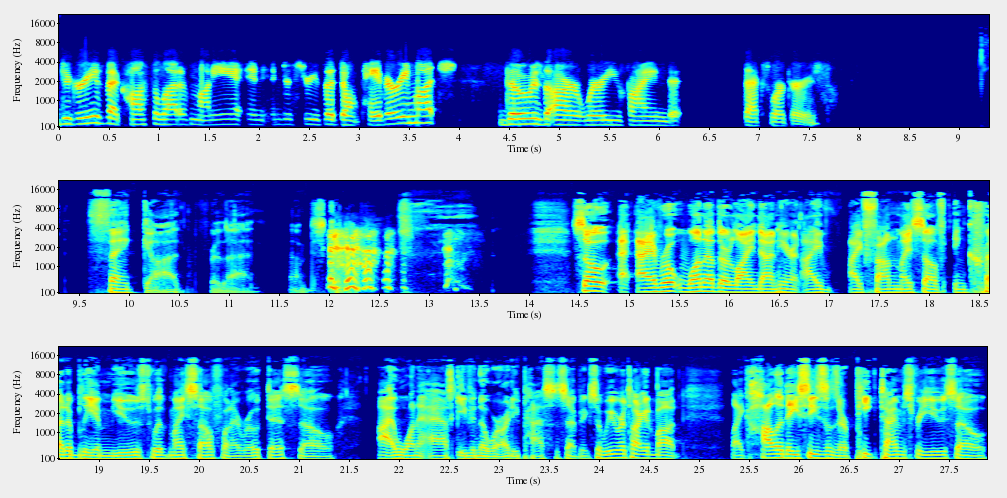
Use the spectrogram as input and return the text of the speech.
degrees that cost a lot of money in industries that don't pay very much, those are where you find sex workers. Thank God for that. I'm just kidding. so I, I, wrote one other line down here, and I I found myself incredibly amused with myself when I wrote this. So I want to ask, even though we're already past the subject. So we were talking about like holiday seasons are peak times for you. So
